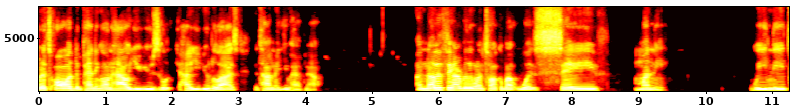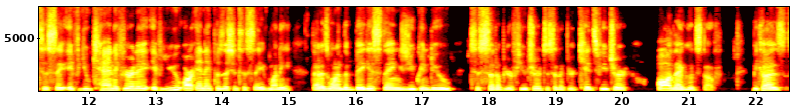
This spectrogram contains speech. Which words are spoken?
But it's all depending on how you use how you utilize the time that you have now. Another thing I really want to talk about was save money. We need to say if you can, if you're in a if you are in a position to save money, that is one of the biggest things you can do to set up your future, to set up your kids' future, all that good stuff. Because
